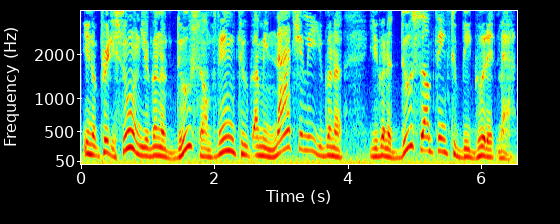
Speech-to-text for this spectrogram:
you know, pretty soon you're going to do something to, I mean, naturally you're going to, you're going to do something to be good at math.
